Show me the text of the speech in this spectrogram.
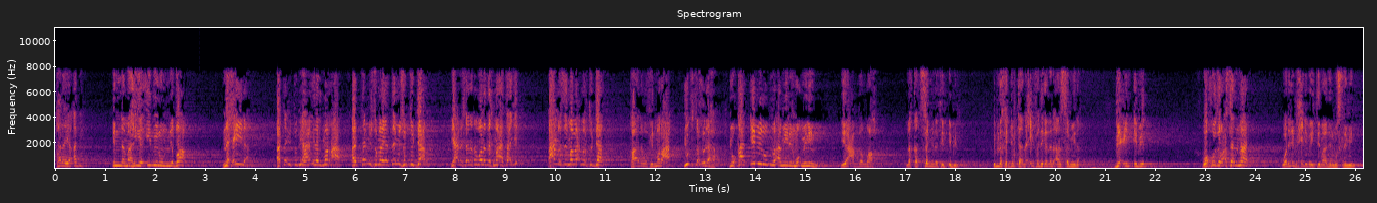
قال يا أبي إنما هي إبل النضاء نحيلة. أتيت بها إلى المرعى ألتمس ما يلتمس التجار. يعني عشان ولدك ما أتاجر أعمل زي ما بعمل التجار. قال وفي المرعى يفسح لها. يقال إبل ابن أمير المؤمنين. يا عبد الله لقد سمنت الإبل. إبلك جبتها نحيفة دي قال الآن سمينة. بيع الإبل وخذ رأس المال والربح لبيت مال المسلمين.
